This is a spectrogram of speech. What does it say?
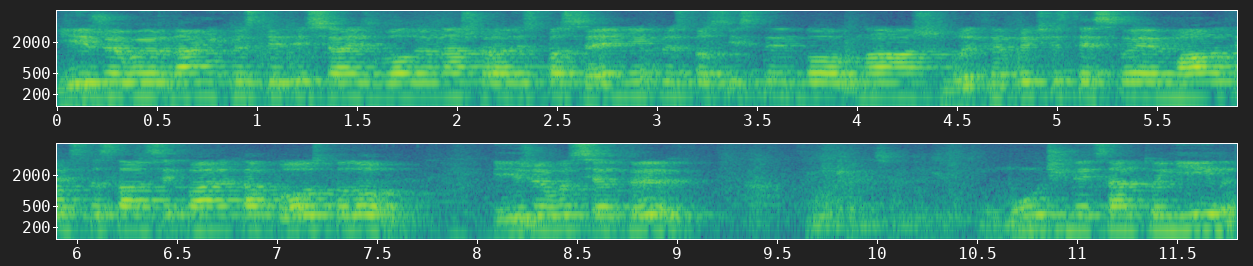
Їже в Йордані хреститися, і зволив наш ради спасення, Христос істинний Бог наш, молитви причисти своє мати, стеслав всіх ваних апостолів, і же святих, мучениць Антоніни,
